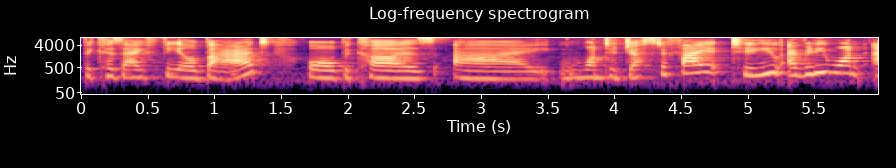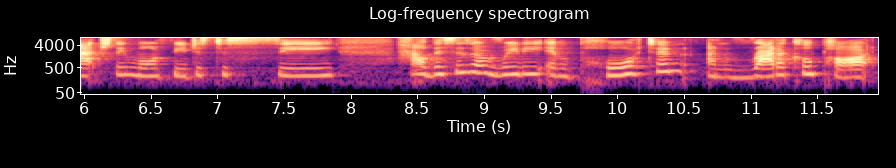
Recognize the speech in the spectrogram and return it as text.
because I feel bad or because I want to justify it to you. I really want actually more for you just to see how this is a really important and radical part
